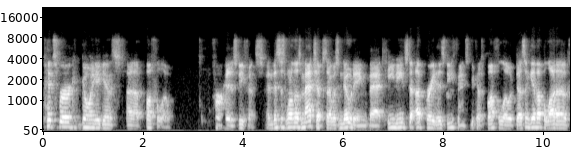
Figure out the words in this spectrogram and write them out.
Pittsburgh going against uh, Buffalo for his defense, and this is one of those matchups that I was noting that he needs to upgrade his defense because Buffalo doesn't give up a lot of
